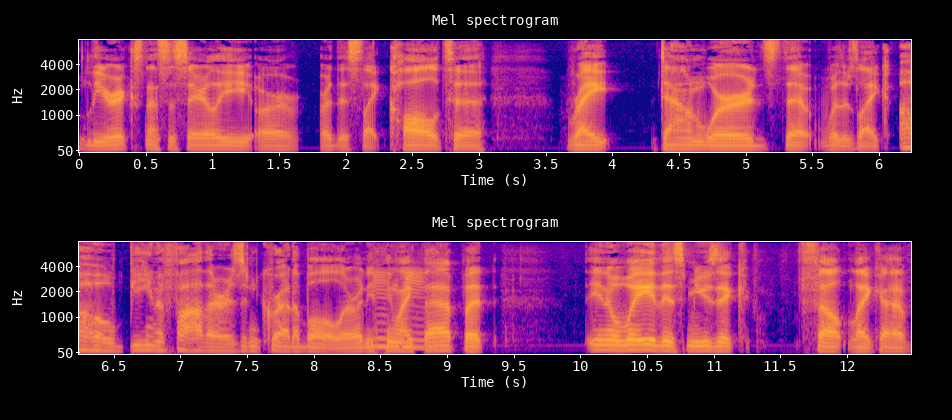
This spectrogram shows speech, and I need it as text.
lyrics necessarily or, or this, like, call to write down words that was like, oh, being a father is incredible or anything like Mhm. that. But in a way, this music felt like a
